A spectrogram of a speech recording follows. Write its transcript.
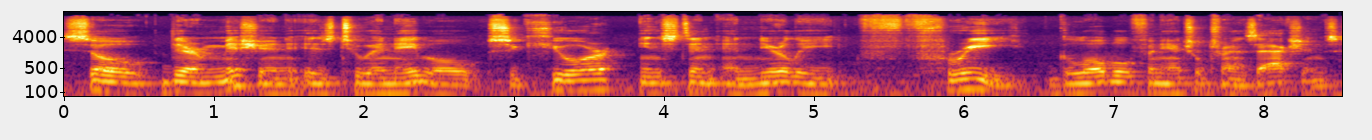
So, their mission is to enable secure, instant, and nearly free global financial transactions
